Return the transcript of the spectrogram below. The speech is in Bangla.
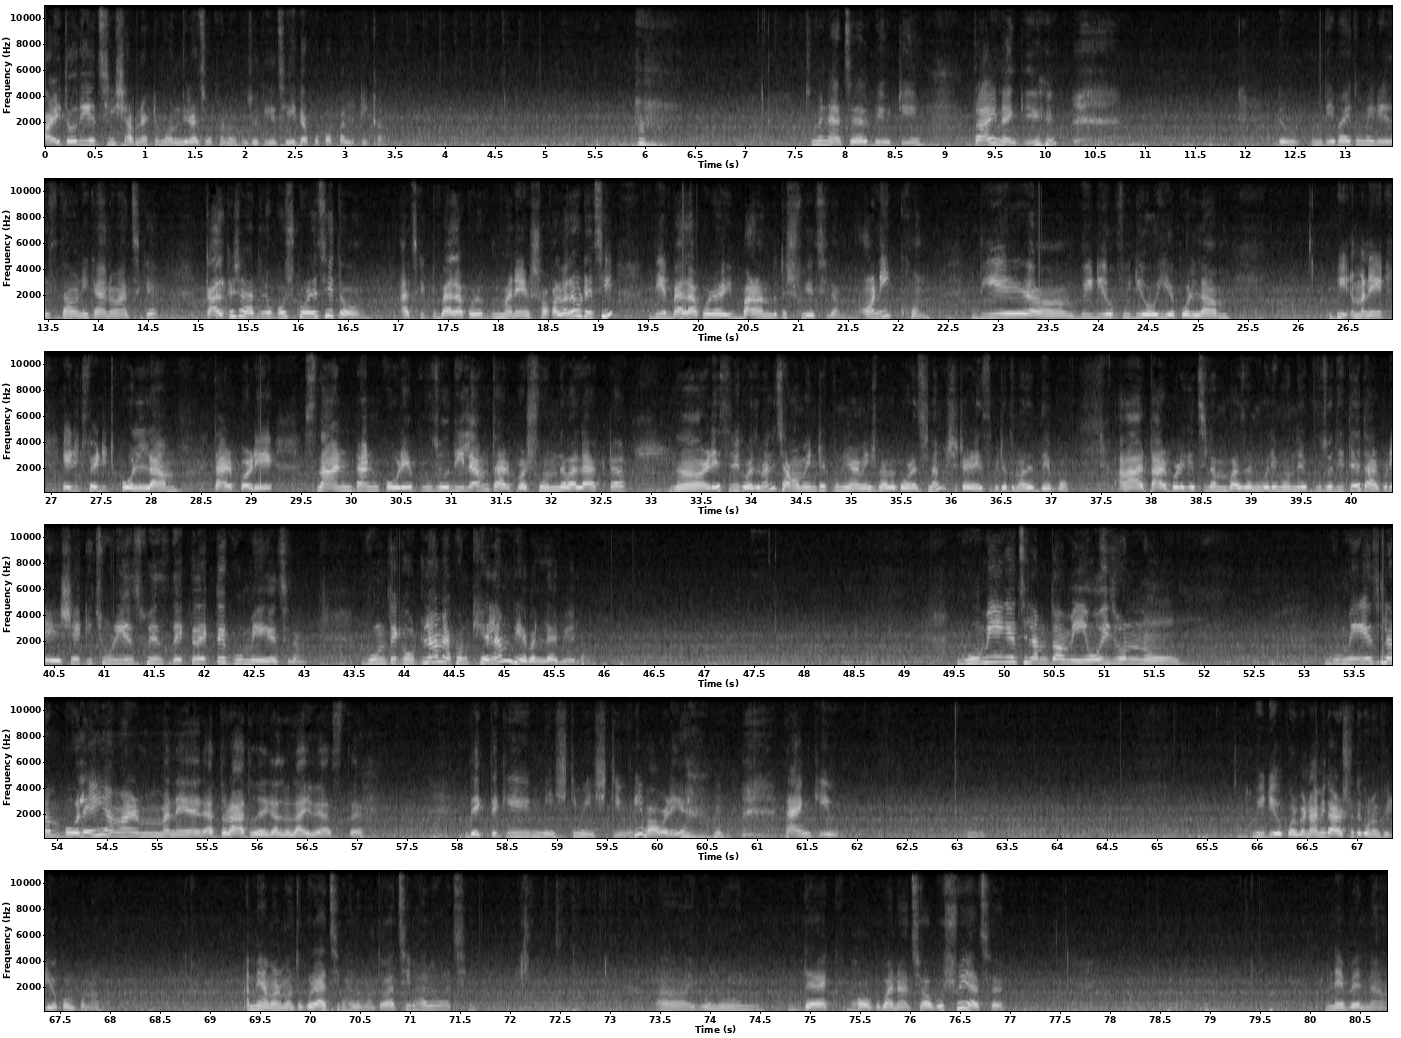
বাড়িতেও দিয়েছি, সামনে একটা মন্দির আছে, ওখানেও পুজো দিয়েছি। এই দেখো কপালে টিকা। তুমি ন্যাচারাল বিউটি তাই নাকি? দি ভাই তুমি রিলস দাওনি কেন আজকে? কালকে সারাদিন উপোস করেছি তো। আজকে একটু বেলা করে মানে সকালবেলা উঠেছি, দিয়ে বেলা করে ওই বারান্দাতে শুয়েছিলাম। অনেকক্ষণ দিয়ে ভিডিও ফিডিও ইয়ে করলাম মানে এডিট ফেডিট করলাম। তারপরে স্নান টান করে পুজো দিলাম, তারপর সন্ধেবেলা একটা রেসিপি করেছিলাম মানে চাউমিনটা একটু নিরামিষভাবে করেছিলাম, সেটা রেসিপিটা তোমাদের দেবো। আর তারপরে গেছিলাম বাজরংবলী মন্দিরে পুজো দিতে, তারপরে এসে কিছু রিলস ফিলস দেখতে দেখতে ঘুমিয়ে গেছিলাম। ঘুম থেকে উঠলাম, এখন খেলাম, দিয়ে এবার ল্যাবে এলাম। ঘুমিয়ে গেছিলাম তো আমি, ওই জন্য। ঘুমিয়ে গেছিলাম বলেই আমার মানে এত রাত হয়ে গেল লাইভে আসতে। দেখতে কি মিষ্টি মিষ্টি? উড়ি বাবারে। থ্যাংক ইউ ভিডিও করবে না। আমি কারোর সাথে কোনো ভিডিও করব না। আমি আমার মতো করে আছি, ভালো মতো আছি, ভালো আছি। বলুন দেখ, ভগবান আছে, অবশ্যই আছে। নেবে না।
